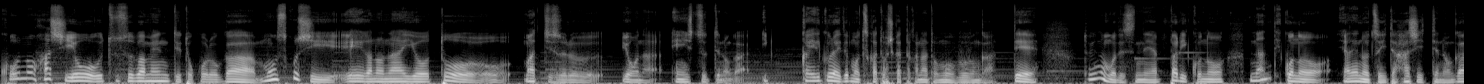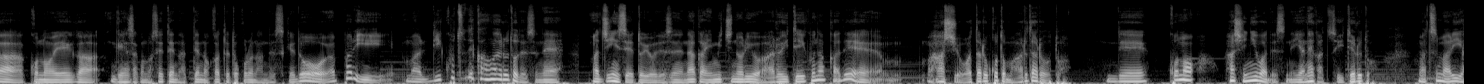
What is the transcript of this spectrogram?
この橋を映す場面っていうところが、もう少し映画の内容とマッチするような演出っていうのが、一回くらいでも使ってほしかったかなと思う部分があって、というのもですね、やっぱりこの、なんでこの屋根のついた橋ってのが、この映画、原作の設定になってるのかってところなんですけど、やっぱり、まあ理屈で考えるとですね、まあ人生というですね、長い道のりを歩いていく中で、まあ、橋を渡ることもあるだろうと。で、この橋にはですね、屋根がついてると。まあ、つまり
